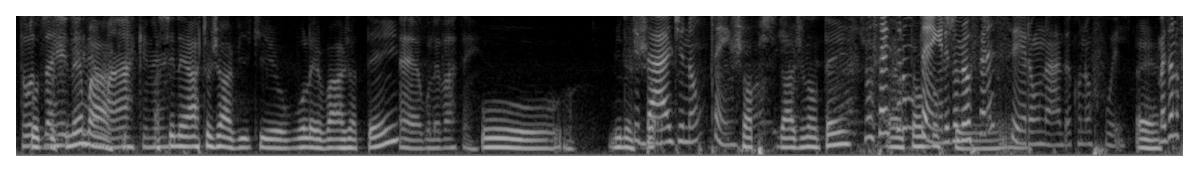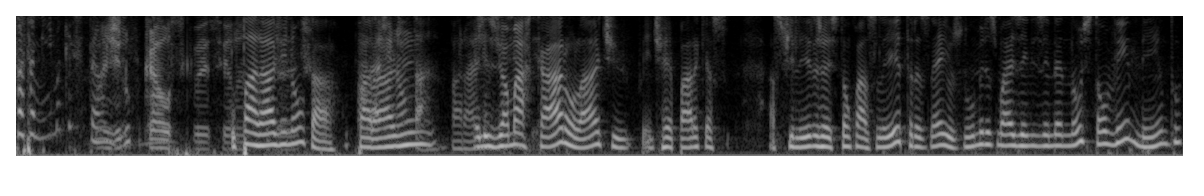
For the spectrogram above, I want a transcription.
Todos, da rede Cinemark. Cinemark, né? A Cinearte eu já vi que o Boulevard já tem. É, o Boulevard tem. O Minas Shop- Cidade não tem. Shop Cidade não tem. Não sei se É, não então tem, não eles não me sei, né? ofereceram nada quando eu fui. É. Mas eu não faço a mínima questão. Imagina o caos que vai ser O lá na Paragem cidade. não tá. O Paragem Paragem, não tá. Paragem eles já marcaram lá, a gente, a gente repara que as, as fileiras já estão com as letras né, e os números, mas eles ainda não estão vendendo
